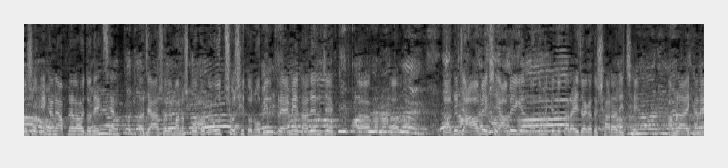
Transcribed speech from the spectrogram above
দর্শক এখানে আপনারা হয়তো দেখছেন যে আসলে মানুষ কতটা উচ্ছ্বসিত নবীর প্রেমে তাদের যে তাদের যে আবেগ সেই আবেগের মাধ্যমে কিন্তু তারা এই জায়গাতে সাড়া দিচ্ছে আমরা এখানে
